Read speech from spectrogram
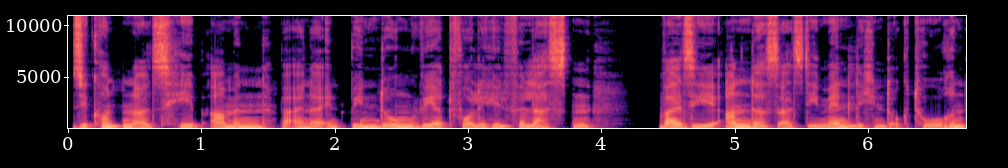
Sie konnten als Hebammen bei einer Entbindung wertvolle Hilfe leisten, weil sie anders als die männlichen Doktoren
